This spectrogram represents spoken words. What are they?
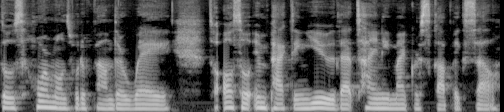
those hormones would have found their way to also impacting you, that tiny microscopic cell.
